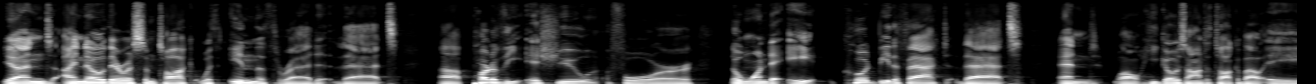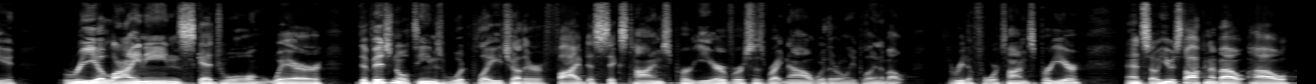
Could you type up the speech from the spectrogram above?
Yeah, and I know there was some talk within the thread that uh, part of the issue for the one to eight could be the fact that, and well, he goes on to talk about a realigning schedule where divisional teams would play each other five to six times per year versus right now where they're only playing about three to four times per year. And so he was talking about how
